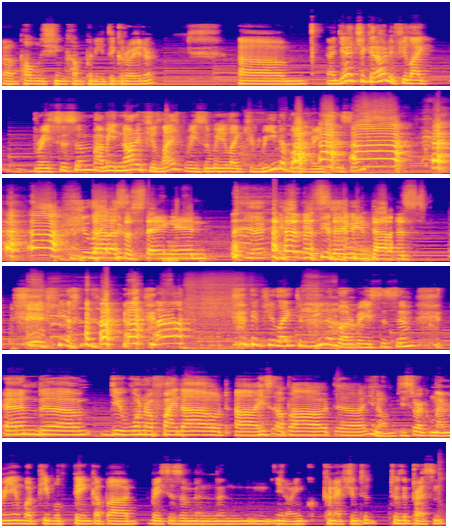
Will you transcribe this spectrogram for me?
uh, publishing company, De Gruyter. Um, and yeah, check it out if you like racism. I mean, not if you like racism, but you like to read about racism. If you like Dallas to- is staying in. Yeah, if- That's staying like- in Dallas. if, you, if you like to read about racism and um, you want to find out uh, about uh, you know historical memory and what people think about racism and, and you know in connection to, to the present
